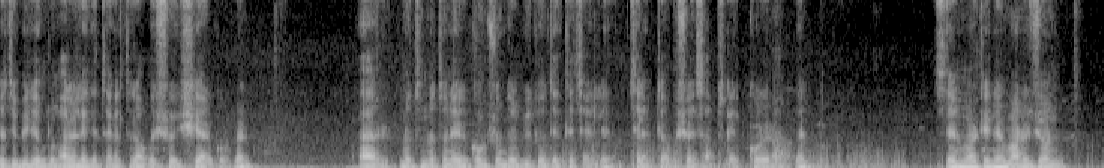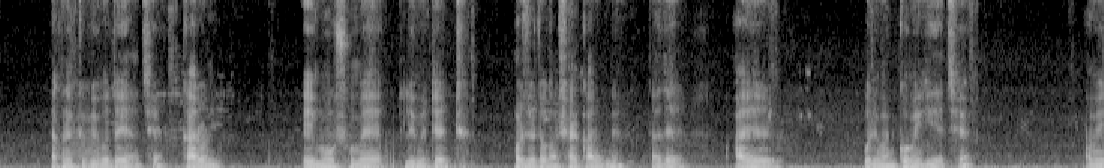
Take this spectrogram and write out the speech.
যদি ভিডিওগুলো ভালো লেগে থাকে, তাহলে অবশ্যই শেয়ার করবেন। আর নতুন নতুন এরকম সুন্দর ভিডিও দেখতে চাইলে চ্যানেলটি অবশ্যই সাবস্ক্রাইব করে রাখবেন। সেন্ট মার্টিনের মানুষজন এখন একটু বিপদে আছে, কারণ এই মৌসুমে লিমিটেড পর্যটক আসার কারণে তাদের আয়ের পরিমাণ কমে গিয়েছে। আমি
